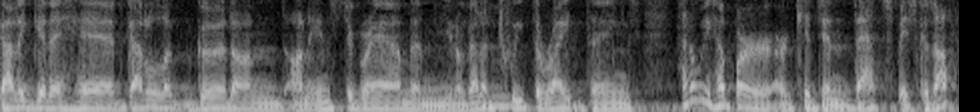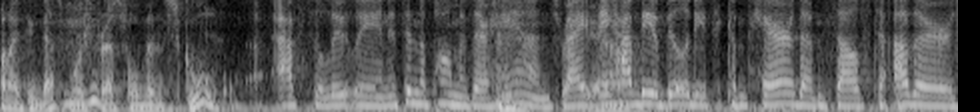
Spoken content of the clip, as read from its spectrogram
Got to get ahead, got to look good on, on Instagram, and you know, got to mm-hmm. tweet the right things. How do we help our, our kids in that space? Because often I think that's more stressful than school. Absolutely, and it's in the palm of their hands, right? Yeah. They have the ability to compare themselves to others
